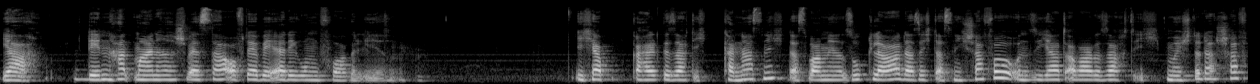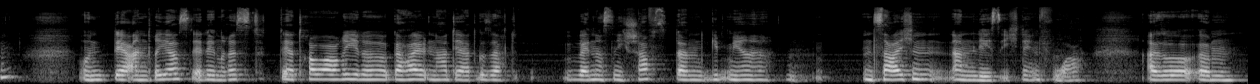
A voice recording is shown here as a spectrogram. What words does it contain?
ja, den hat meine Schwester auf der Beerdigung vorgelesen. Ich habe halt gesagt, ich kann das nicht. Das war mir so klar, dass ich das nicht schaffe. Und sie hat aber gesagt, ich möchte das schaffen. Und der Andreas, der den Rest der Trauerrede gehalten hat, der hat gesagt, wenn du es nicht schaffst, dann gib mir ein Zeichen, dann lese ich den vor. Also ähm,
